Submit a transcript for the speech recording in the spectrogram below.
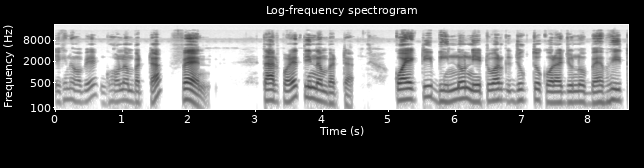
এখানে হবে ঘ নাম্বারটা ফ্যান তারপরে তিন নাম্বারটা, কয়েকটি ভিন্ন নেটওয়ার্ক যুক্ত করার জন্য ব্যবহৃত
